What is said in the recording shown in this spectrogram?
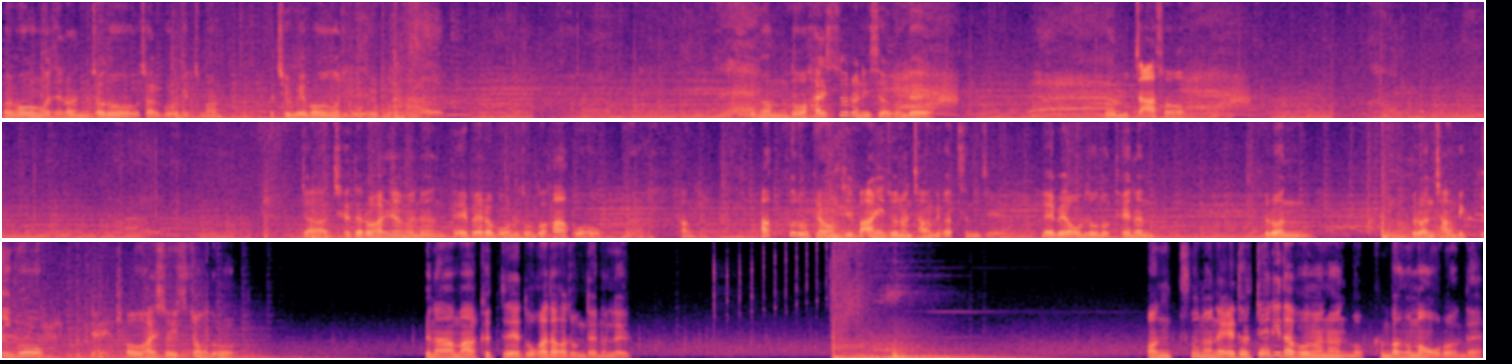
왜 먹은 건지는 저도 잘 모르겠지만 대체 왜 먹은 건지도 모르겠고. 지금도 할 수는 있어요. 근데 너무 짜서. 자 제대로 하려면은 레벨업 어느 정도 하고 방, 파크로 경험치 많이 주는 장비 같은 이제 레벨 어느 정도 되는 그런 그런 장비 끼고 겨우 할 수 있을 정도로 그나마 그때 노가다가 좀 되는 레 전투는 애들 때리다 보면은 뭐 금방금방 오르는데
